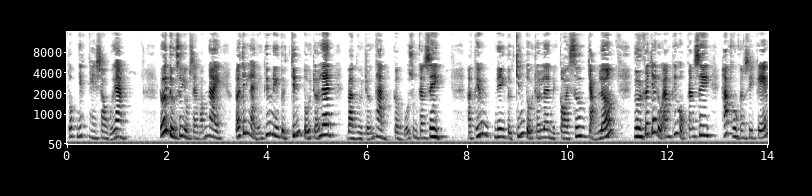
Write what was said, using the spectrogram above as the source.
tốt nhất ngay sau bữa ăn. Đối tượng sử dụng sản phẩm này đó chính là những thiếu niên từ 9 tuổi trở lên và người trưởng thành cần bổ sung canxi à, thiếu niên từ 9 tuổi trở lên bị còi xương chậm lớn, người có chế độ ăn thiếu hụt canxi, hấp thu canxi kém,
